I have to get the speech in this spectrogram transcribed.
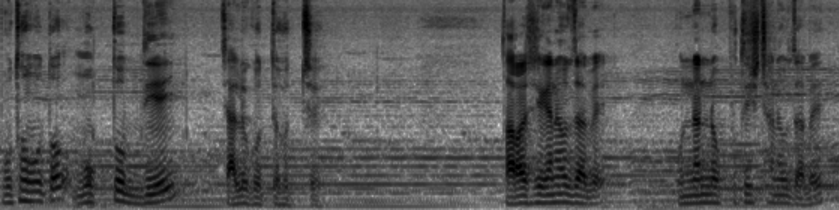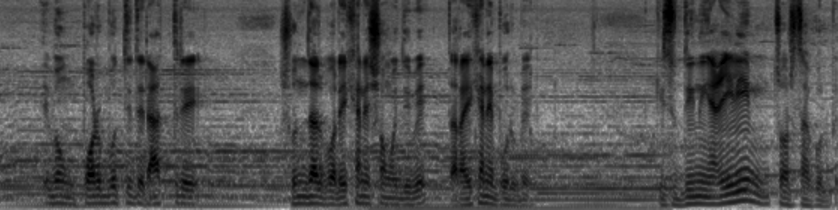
প্রথমত মুক্তব দিয়েই চালু করতে হচ্ছে। তারা সেখানেও যাবে, অন্যান্য প্রতিষ্ঠানেও যাবে এবং পরবর্তীতে রাত্রে সন্ধ্যার পর এখানে সময় দিবে, তারা এখানে পড়বে। কিছু দিনই আইলিম চর্চা করবে।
